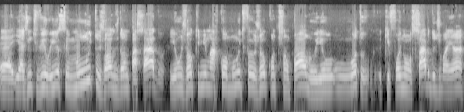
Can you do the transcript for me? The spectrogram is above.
é, e a gente viu isso em muitos jogos do ano passado, e um jogo que me marcou muito foi o jogo contra o São Paulo, e o, um outro que foi no sábado de manhã,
